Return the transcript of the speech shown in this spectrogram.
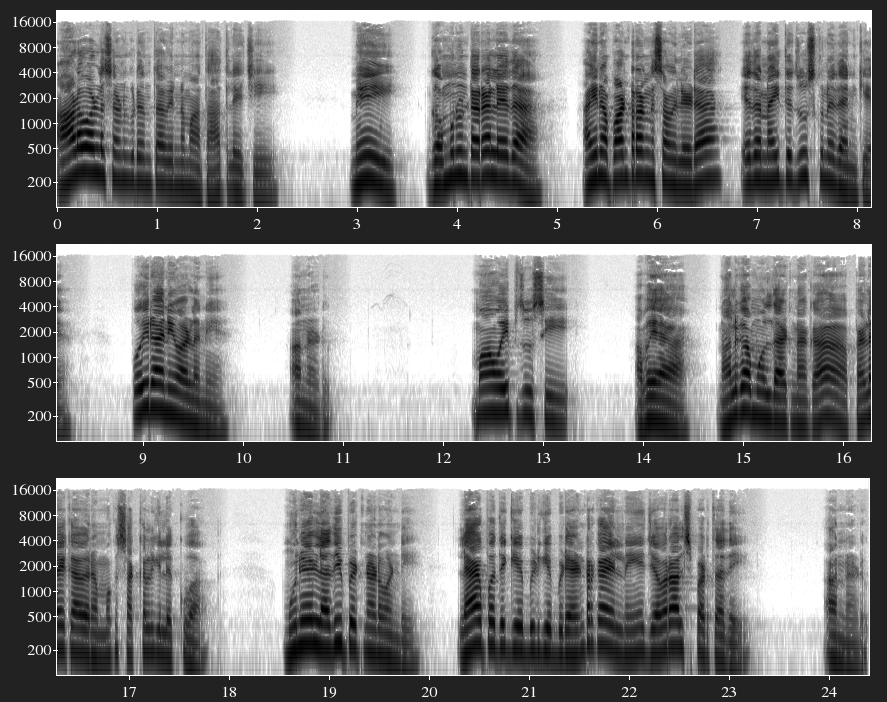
ఆడవాళ్ళ సణుగుడంతా విన్న మా తాత లేచి మేయ్ గమ్మునుంటారా లేదా? అయినా పంటరంగ స్వామి లేడా? ఏదన్నా అయితే చూసుకునేదానికే. పోయిరాని వాళ్ళని అన్నాడు. మా వైపు చూసి అభయా నలగా మూలు దాటినాక పెళ్ళై కావేరమ్మకు సక్కలిగిలు ఎక్కువ. మునేళ్ళు అది పెట్టినాడు అండి లేకపోతే గెబ్బిడి గెబ్బిడి ఎండ్రకాయల్ని జవరాల్సి పడుతుంది అన్నాడు.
